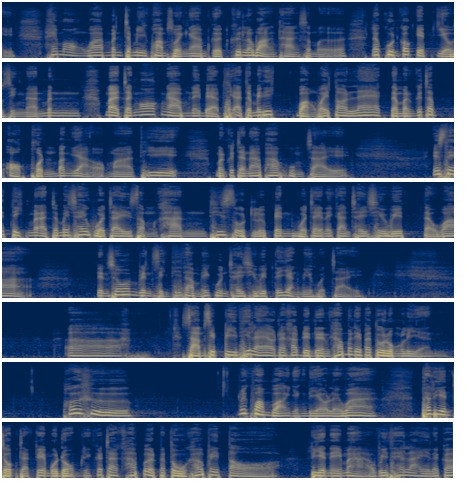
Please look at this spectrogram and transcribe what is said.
ให้มองว่ามันจะมีความสวยงามเกิดขึ้นระหว่างทางเสมอ แล้วคุณก็เก็บเกี่ยวสิ่งนั้น มันมันอาจจะงอกงามในแบบที่อาจจะไม่ได้หวังไว้ตอนแรก แต่มันก็จะออกผลบางอย่างออกมาที่มันก็จะน่าภาคภูมิใจเอสเตติกมันอาจจะไม่ใช่หัวใจสำคัญที่สุดหรือเป็นหัวใจในการใช้ชีวิต แต่ว่าเดนเชื่อว่ามันเป็นสิ่งที่ทำให้คุณใช้ชีวิตได้อย่างมีหัวใจสามสิบปีที่แล้วนะครับ เดินเดินเข้ามาในประตูโรงเรียน ก็คือด้วยความหวังอย่างเดียวเลยว่า ถ้าเรียนจบจากเตรียมอุดมเนี่ยก็จะเข้าเปิดประตูเข้าไปต่อเรียนในมหาวิทยาลัย แล้วก็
